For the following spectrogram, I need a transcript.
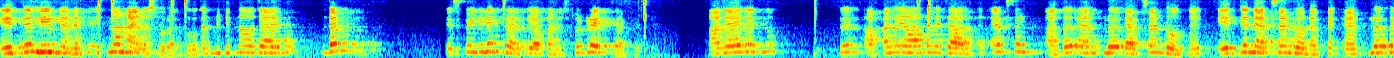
एक दिन लीव लेने पे इतना माइनस हो रहा है। दो दिन में कितना हो जाएगा? डबल इस पे क्लिक करके अपन इसको ड्रैग कर देते हैं। आ जाएगा इतना? फिर अपन यहाँ पे निकालते हैं एबसेंट अगर एम्प्लॉय एबसेंट होते हैं। एक दिन एबसेंट होने पे एम्प्लॉय का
